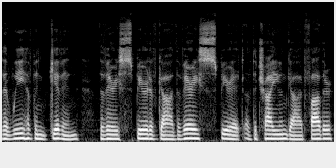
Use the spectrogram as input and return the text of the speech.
that we have been given the very Spirit of God, the very Spirit of the triune God, Father,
